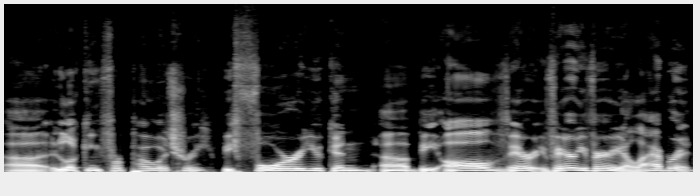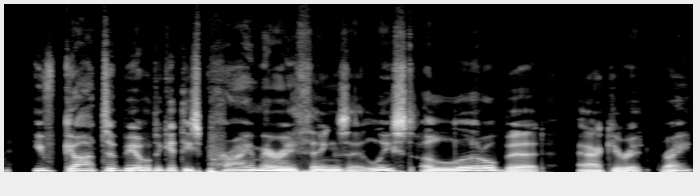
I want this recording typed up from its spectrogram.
uh, looking for poetry, before you can uh, be all very, very, very elaborate, you've got to be able to get these primary things at least a little bit accurate, right?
